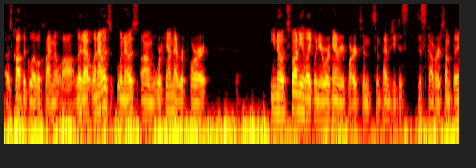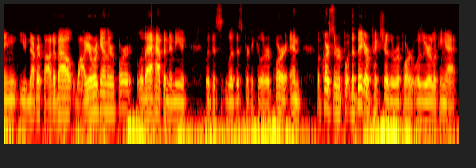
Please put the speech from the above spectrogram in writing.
It was called the Global Climate Wall. But I, when I was when I was um, working on that report, you know, it's funny like when you're working on reports and sometimes you just discover something you never thought about while you're working on the report. Well, that happened to me with this with this particular report. And of course, the report, the bigger picture of the report was we were looking at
